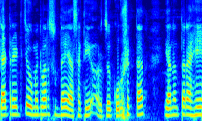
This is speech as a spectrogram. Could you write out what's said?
त्या ट्रेडचे उमेदवारसुद्धा यासाठी अर्ज करू शकतात. यानंतर आहे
